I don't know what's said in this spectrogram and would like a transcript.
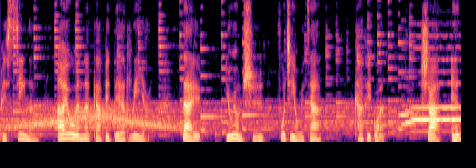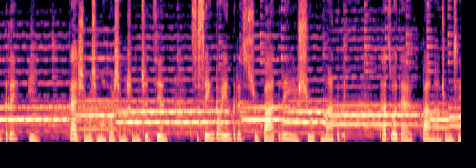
piscina hay una cafetería。在 游泳池附近有一家咖啡馆。十二，entre y，在什么什么和什么什么之间。Siendo entre su padre y su madre，他坐在爸妈中间。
